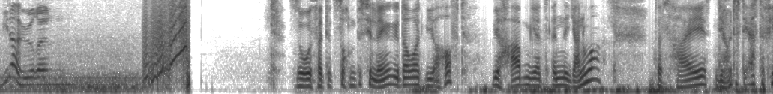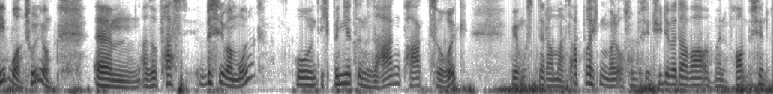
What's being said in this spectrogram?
wieder hören. So, es hat jetzt doch ein bisschen länger gedauert, wie erhofft. Wir haben jetzt Ende Januar. Das heißt, nee, heute ist der 1. Februar, Entschuldigung. Ähm, also fast ein bisschen über einen Monat. Und ich bin jetzt im Sagenpark zurück. Wir mussten ja damals abbrechen, weil auch so ein bisschen Schiedewetter war und meine Frau ein bisschen,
